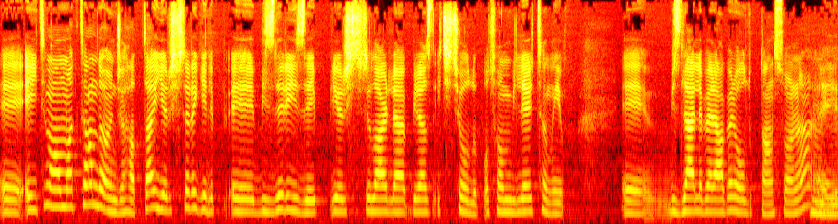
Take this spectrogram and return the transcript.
E, eğitim almaktan da önce hatta yarışlara gelip e, bizleri izleyip yarışçılarla biraz iç içe olup otomobilleri tanıyıp e, bizlerle beraber olduktan sonra e,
